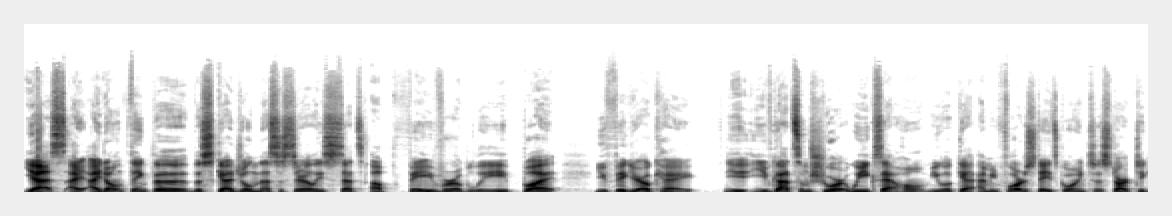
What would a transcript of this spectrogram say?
yes, I, I don't think the the schedule necessarily sets up favorably, but you figure okay, you, you've got some short weeks at home. You look at, I mean, Florida State's going to start to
